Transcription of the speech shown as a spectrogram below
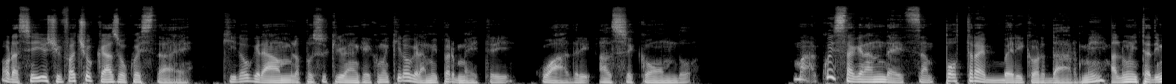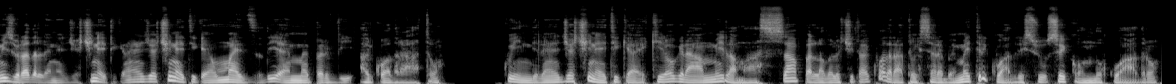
Ora, se io ci faccio caso, questa è chilogrammi, la posso scrivere anche come chilogrammi per metri quadri al secondo. Ma questa grandezza potrebbe ricordarmi l'unità di misura dell'energia cinetica. L'energia cinetica è un mezzo di m per v al quadrato. Quindi l'energia cinetica è chilogrammi, la massa per la velocità al quadrato, che sarebbe metri quadri su secondo quadro.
